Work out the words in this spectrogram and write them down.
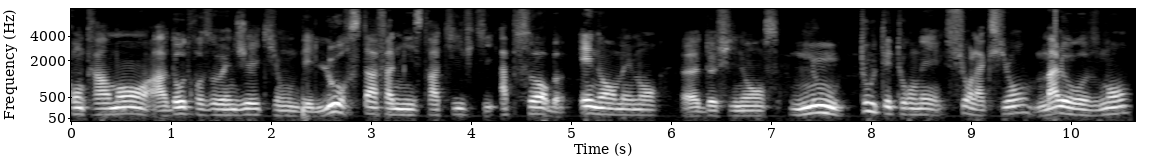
contrairement à d'autres ONG qui ont des lourds staffs administratifs qui absorbent énormément euh, de finances. Nous, tout est tourné sur l'action. Malheureusement,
